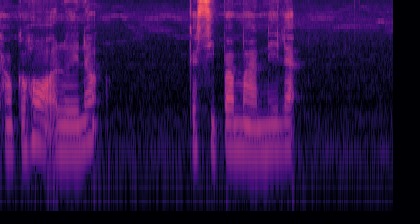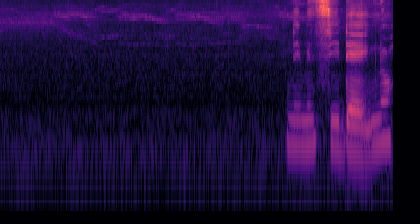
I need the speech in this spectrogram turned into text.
เฮาก็ห่อเลยเนาะก็สิประมาณนี้แหละอันนี้เป็นสีแดงเนาะ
